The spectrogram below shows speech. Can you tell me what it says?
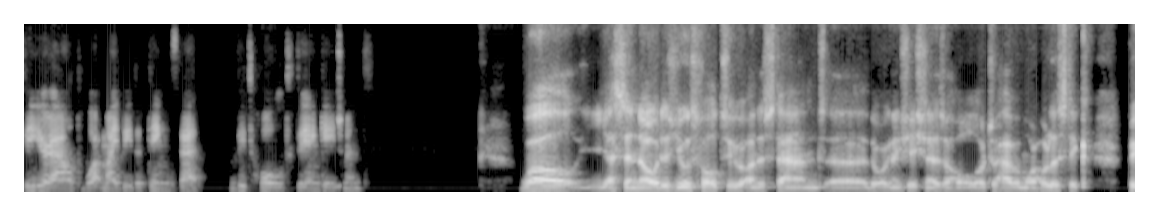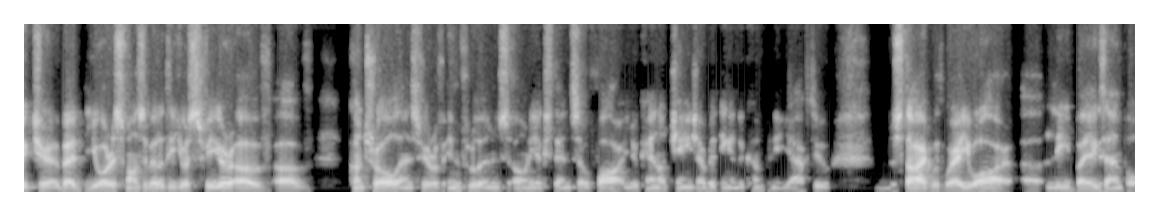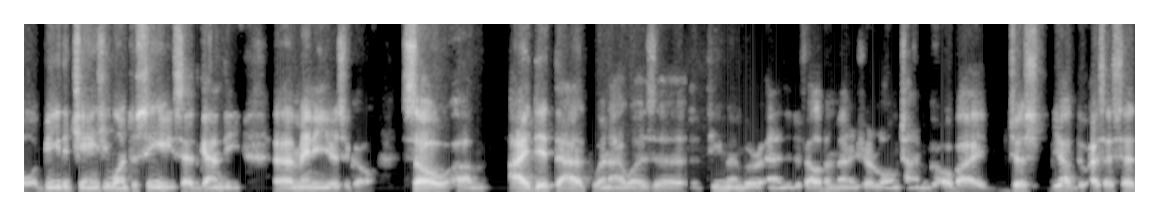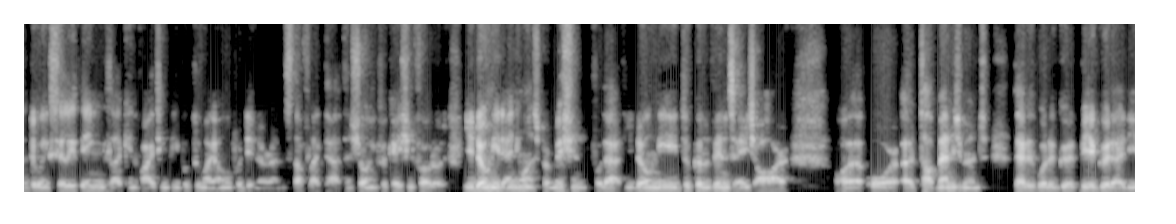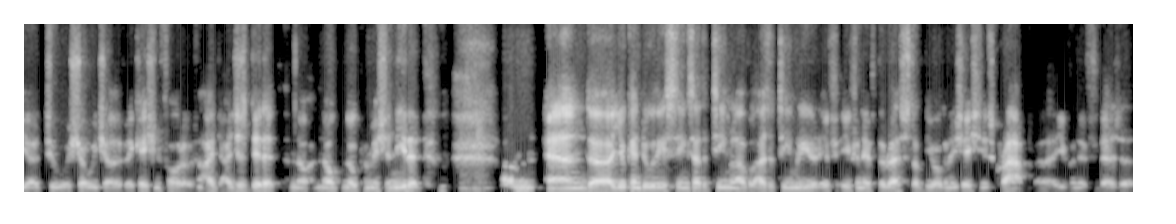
figure out what might be the things that withhold the engagement. Well, yes and no. It is useful to understand uh, the organization as a whole or to have a more holistic picture. But your responsibility, your sphere of, of control and sphere of influence only extends so far. You cannot change everything in the company. You have to start with where you are, uh, lead by example, be the change you want to see, said Gandhi uh, many years ago. So, um, I did that when I was a, team member and a development manager a long time ago by just, yeah, as I said, doing silly things like inviting people to my home for dinner and stuff like that and showing vacation photos. You don't need anyone's permission for that. You don't need to convince HR or, or uh, top management that it would a good, be a good idea to show each other vacation photos. I, I just did it. No, no, no permission needed. Mm-hmm. Um, and uh, you can do these things at the team level as a team leader. If even if the rest of the organization is crap, uh, even if there's a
